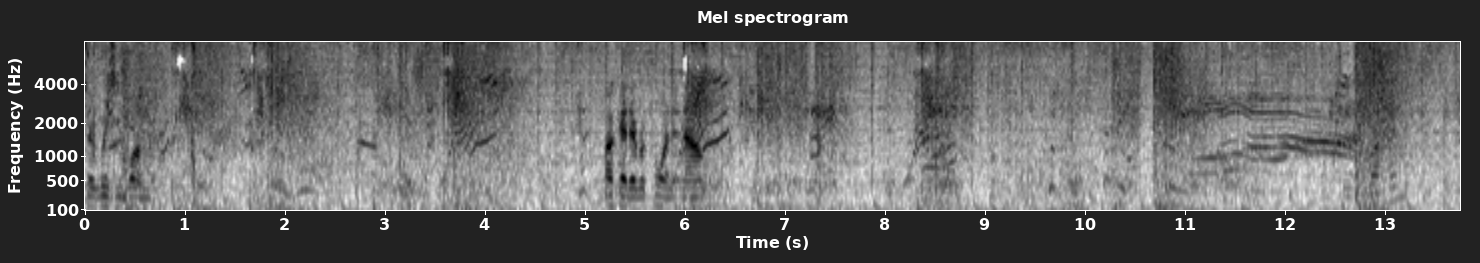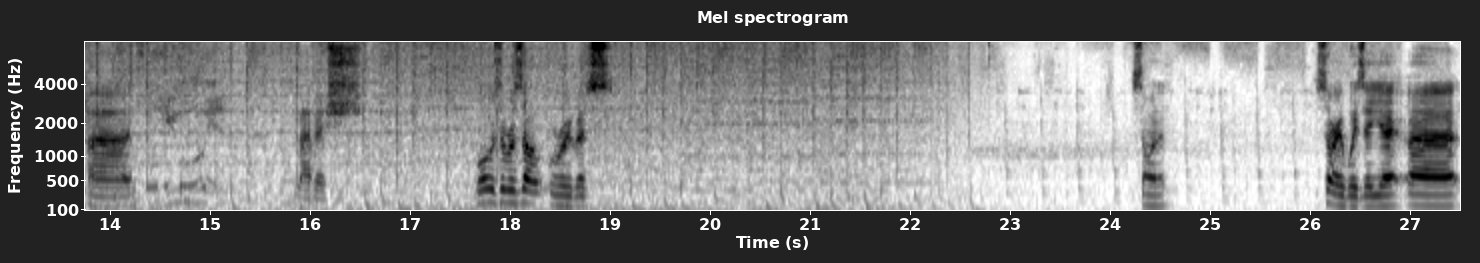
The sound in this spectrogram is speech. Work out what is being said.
so Wizzy won. Okay, they're reporting it now. Uh, lavish. What was the result, Rubus? Someone. Sorry, Wizzy. Yeah. Uh,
